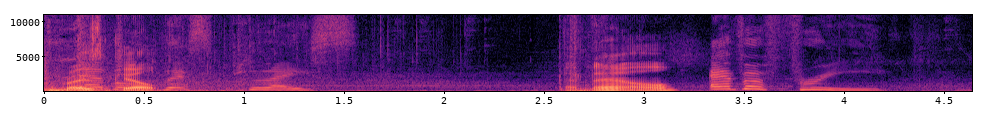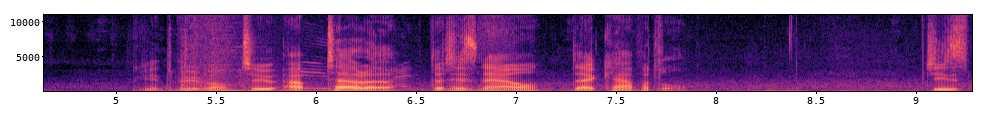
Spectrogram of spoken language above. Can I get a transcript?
Raise the Level kill. this place. And now Ever free. we're going to move on to Aptera, that is now their capital. She's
